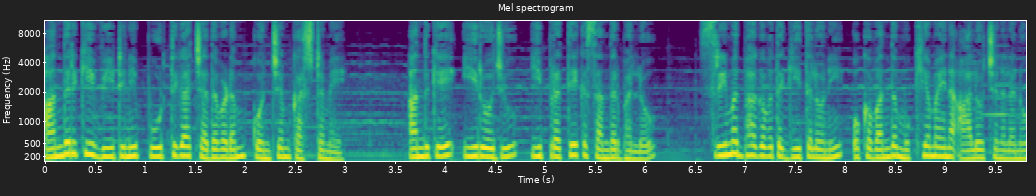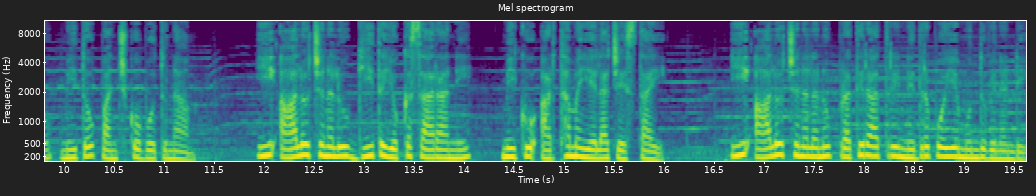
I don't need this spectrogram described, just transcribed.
అందరికీ వీటిని పూర్తిగా చదవడం కొంచెం కష్టమే. అందుకే ఈరోజు ఈ ప్రత్యేక సందర్భంలో శ్రీమద్భగవత గీతలోని ఒక వంద ముఖ్యమైన ఆలోచనలను మీతో పంచుకోబోతున్నాం. ఈ ఆలోచనలు గీత యొక్క సారాన్ని మీకు అర్థమయ్యేలా చేస్తాయి. ఈ ఆలోచనలను ప్రతిరాత్రి నిద్రపోయే ముందు వినండి.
